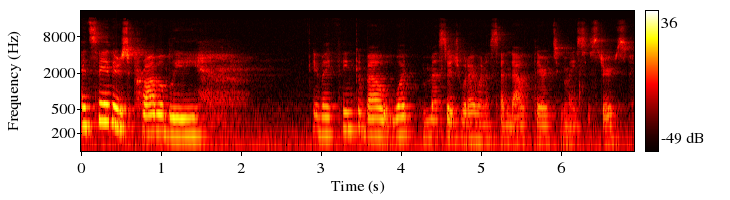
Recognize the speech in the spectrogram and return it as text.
I'd say there's probably if I think about what message would I want to send out there to my sisters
